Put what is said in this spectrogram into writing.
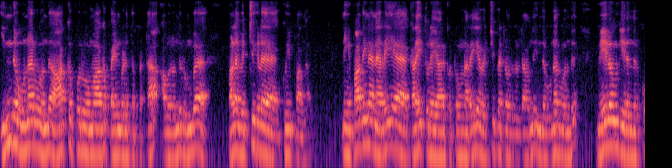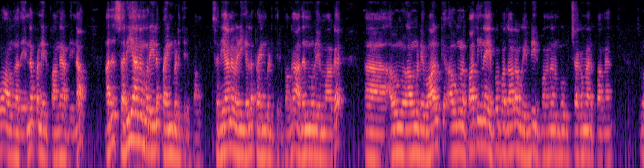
இந்த உணர்வு வந்து ஆக்கப்பூர்வமாக பயன்படுத்தப்பட்டா அவர் வந்து ரொம்ப பல வெற்றிகளை குவிப்பாங்க. நீங்க பாத்தீங்கன்னா நிறைய கலைத்துறையா இருக்கட்டும் நிறைய வெற்றி பெற்றவர்கள்ட்ட வந்து இந்த உணர்வு வந்து மேலோங்கி இருந்திருக்கோ அவங்க அதை என்ன பண்ணியிருப்பாங்க அப்படின்னா அதை சரியான முறையில் பயன்படுத்தியிருப்பாங்க. சரியான வழிகளில் பயன்படுத்தியிருப்பாங்க. அதன் மூலியமாக அவங்க அவங்களுடைய வாழ்க்கை அவங்கள பார்த்தீங்கன்னா எப்போ பார்த்தாலும் அவங்க எப்படி இருப்பாங்கன்னா ரொம்ப உற்சாகமாக இருப்பாங்க. ஸோ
